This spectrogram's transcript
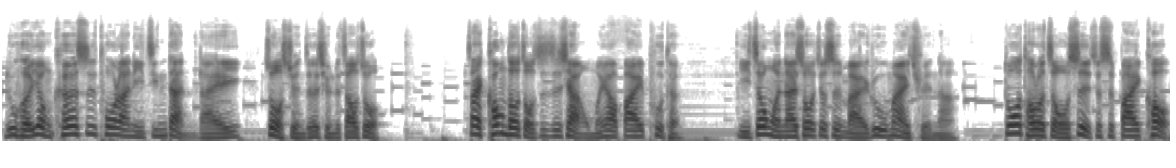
如何用科斯托兰尼金蛋来做选择权的操作？在空头走势之下，我们要 buy put，以中文来说就是买入卖权呐、啊。多头的走势就是 buy call，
